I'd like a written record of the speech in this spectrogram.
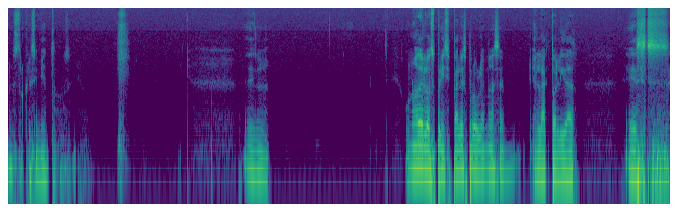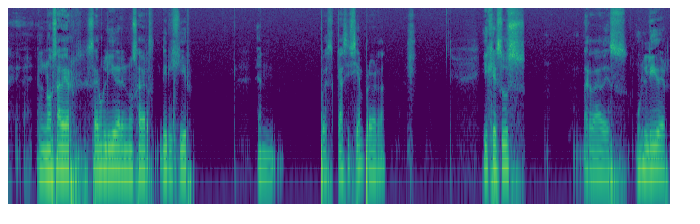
nuestro crecimiento, uno de los principales problemas en, en la actualidad es el no saber ser un líder, el no saber dirigir, pues casi siempre, ¿verdad? Y Jesús, ¿verdad? Es un líder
